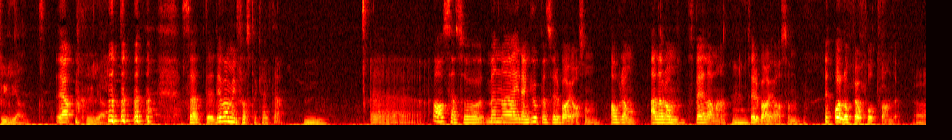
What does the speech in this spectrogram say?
briljant. Ja, briljant. så att det var min första karaktär. Mm. Eh, ja, sen så, men eh, i den gruppen så är det bara jag som, av de, alla de spelarna, Mm. så är det bara jag som håller på fortfarande. Ja.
